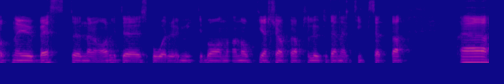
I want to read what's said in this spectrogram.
öppnar ju bäst eh, när den har lite spår mitt i banan och jag köper absolut att den är ticksetta. Uh, eh,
